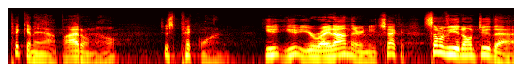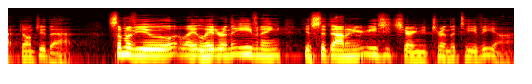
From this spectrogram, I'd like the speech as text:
Pick an app, I don't know. Just pick one. You, you, you're right on there and you check it. Some of you don't do that. Don't do that. Some of you, later in the evening, you sit down in your easy chair and you turn the TV on.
